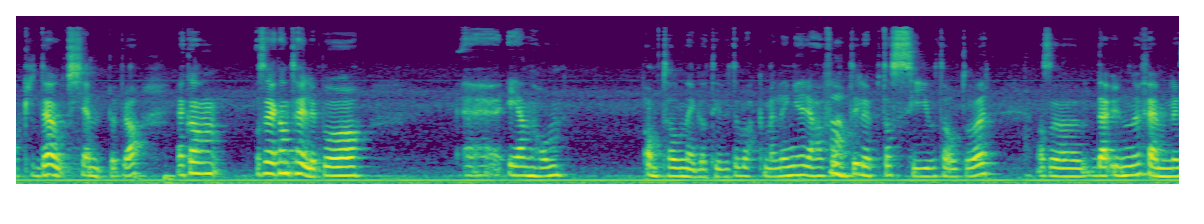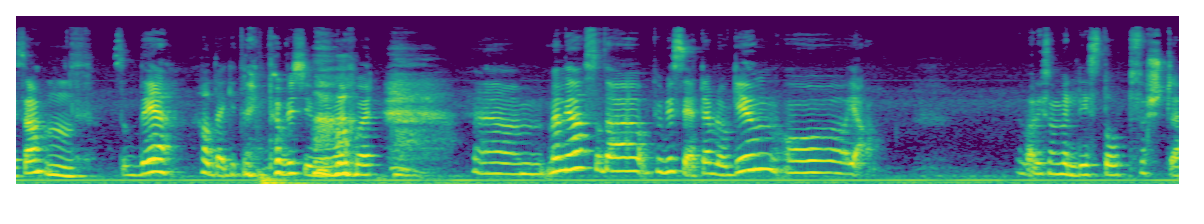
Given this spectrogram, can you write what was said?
akkurat det har gått kjempebra. Jeg kan, altså jeg kan telle på én hånd antall negative tilbakemeldinger jeg har fått i løpet av syv og et halvt år. Altså, det er under fem, liksom. Mm. Så det hadde jeg ikke trengt å bekymre meg for. Um, men ja, så da publiserte jeg bloggen, og ja Jeg var liksom veldig stolt første,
